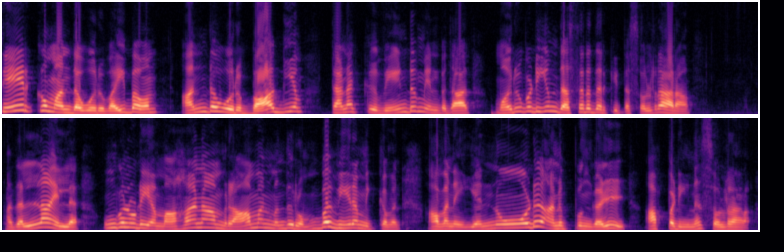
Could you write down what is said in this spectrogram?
சேர்க்கும் அந்த ஒரு வைபவம் அந்த ஒரு பாக்கியம் தனக்கு வேண்டும் என்பதால் மறுபடியும் தசரதர் கிட்ட சொல்றாராம். அதெல்லாம் இல்லை. உங்களுடைய மகனாம் ராமன் வந்து ரொம்ப வீரமிக்கவன். அவனை என்னோடு அனுப்புங்கள் அப்படின்னு சொல்கிறாராம்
